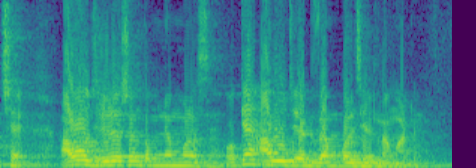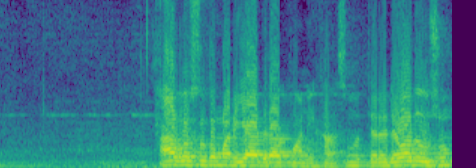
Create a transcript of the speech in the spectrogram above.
છે. આવો જ રિલેશન તમને મળશે. ઓકે આવું જ એક્ઝામ્પલ છે એટલા માટે. આ વસ્તુ તમારે યાદ રાખવાની ખાસ. હું અત્યારે રહેવા દઉં છું.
